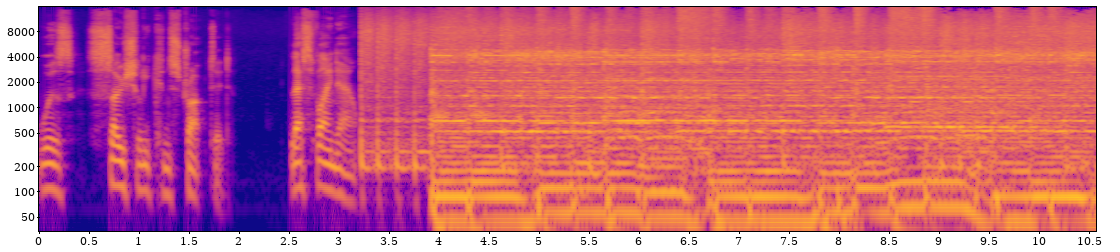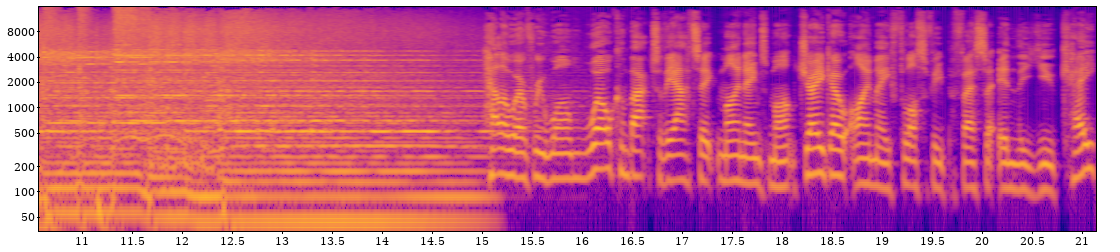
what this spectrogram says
was socially constructed? Let's find out. Hello, everyone. Welcome back to the attic. My name's Mark Jago. I'm a philosophy professor in the UK.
